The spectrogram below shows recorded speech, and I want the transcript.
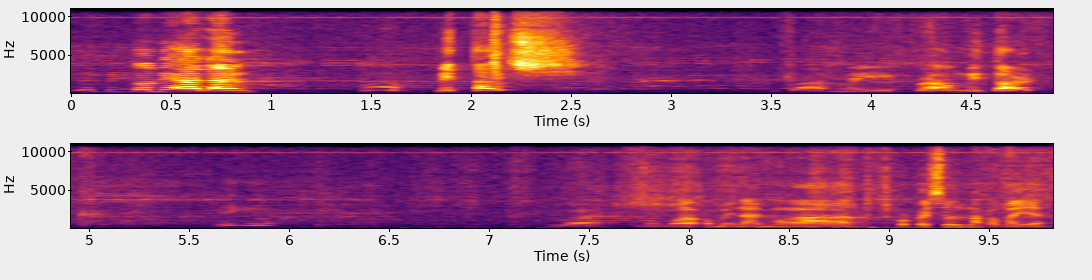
Yung pinto ni Alan. Oh, may touch. Diba? May brown, may dark. Ayun, oh. Diba? Mga, kamay namin, mga professional na kamay yan.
